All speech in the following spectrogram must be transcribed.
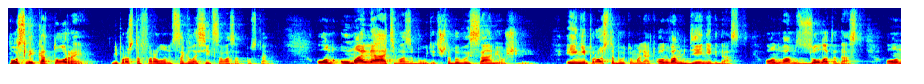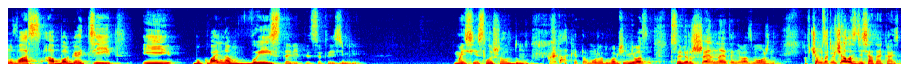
после которой не просто фараон согласится вас отпускать, он умолять вас будет, чтобы вы сами ушли. И не просто будет умолять, он вам денег даст, он вам золото даст, он вас обогатит и буквально выставит из этой земли. Моисей слышал и думал, как это может вообще, невоз... совершенно это невозможно. А в чем заключалась десятая казнь?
